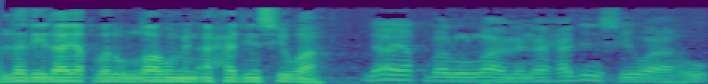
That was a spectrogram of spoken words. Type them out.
الذي لا يقبل الله من أحد سواه. لا يقبل الله من أحد سواه.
